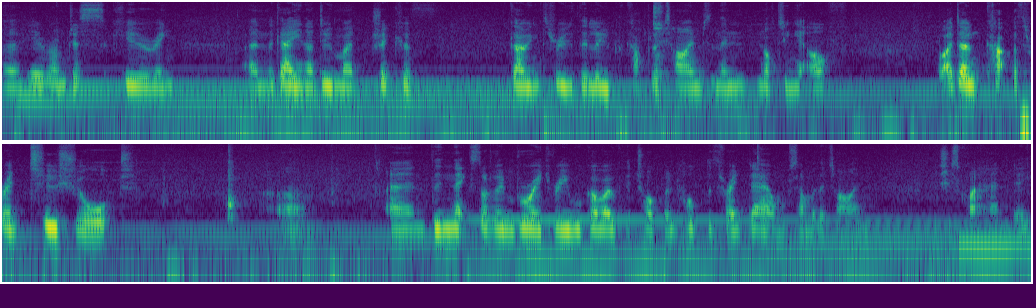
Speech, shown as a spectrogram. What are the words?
So here I'm just securing and again I do my trick of going through the loop a couple of times and then knotting it off but I don't cut the thread too short. Um, and the next sort of embroidery will go over the top and hold the thread down some of the time which is quite handy.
